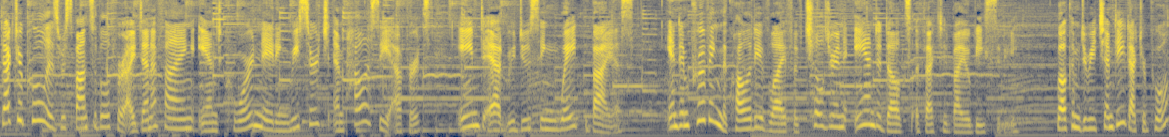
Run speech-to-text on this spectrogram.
Dr. Puhl is responsible for identifying and coordinating research and policy efforts aimed at reducing weight bias and improving the quality of life of children and adults affected by obesity. Welcome to ReachMD, Dr. Puhl.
